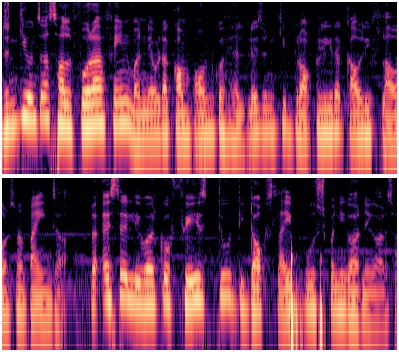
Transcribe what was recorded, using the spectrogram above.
जुन कि हुन्छ सल्फोराफेन भन्ने एउटा कम्पाउन्डको हेल्पले जुन कि ब्रोकली र काउली फ्लावर्समा पाइन्छ। र यसले लिभरको फेज टू डिटक्सलाई बुस्ट पनि गर्ने गर्छ।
